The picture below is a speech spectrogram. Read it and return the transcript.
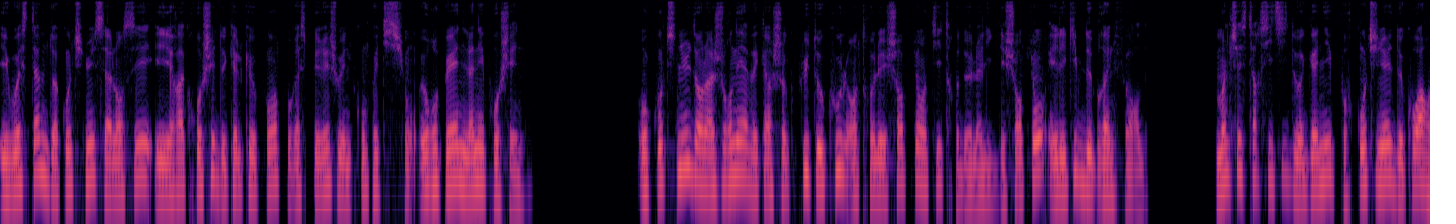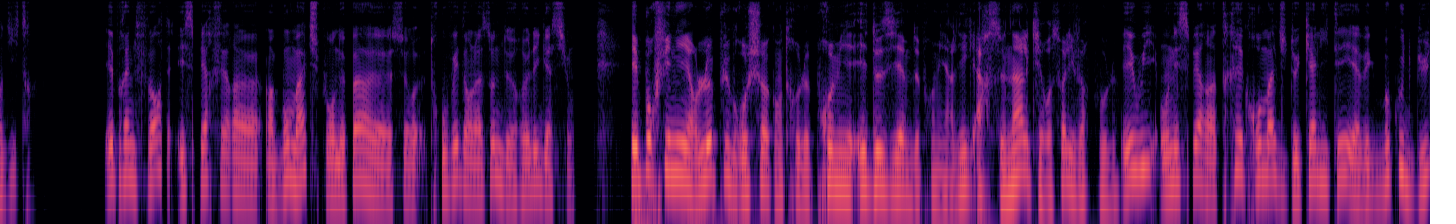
Et West Ham doit continuer sa lancée et raccrocher de quelques points pour espérer jouer une compétition européenne l'année prochaine. On continue dans la journée avec un choc plutôt cool entre les champions en titre de la Ligue des Champions et l'équipe de Brentford. Manchester City doit gagner pour continuer de croire au titre. Et Brentford espère faire un, un bon match pour ne pas euh, se retrouver dans la zone de relégation. Et pour finir, le plus gros choc entre le premier et deuxième de Première Ligue, Arsenal qui reçoit Liverpool. Et oui, on espère un très gros match de qualité et avec beaucoup de buts.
